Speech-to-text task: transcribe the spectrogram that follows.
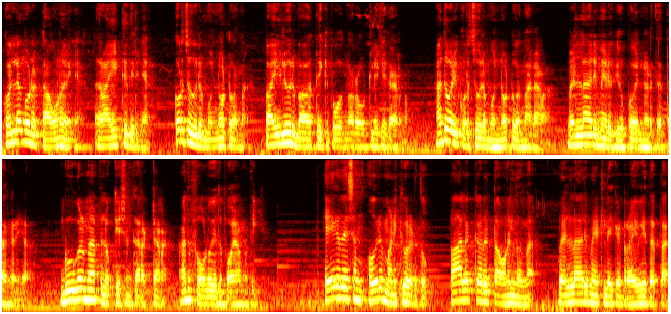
കൊല്ലംകോട് ടൗൺ കഴിഞ്ഞ് റൈറ്റ് തിരിഞ്ഞ് കുറച്ച് ദൂരം മുന്നോട്ട് വന്ന് പൈലൂർ ഭാഗത്തേക്ക് പോകുന്ന റോഡിലേക്ക് കയറണം. അതുവഴി കുറച്ച് ദൂരം മുന്നോട്ട് വന്നാലാണ് വെള്ളാരിമേട് വ്യൂ പോയിന്റിനടുത്ത് എത്താൻ കഴിയുക. ഗൂഗിൾ മാപ്പ് ലൊക്കേഷൻ കറക്റ്റാണ്. അത് ഫോളോ ചെയ്ത് പോയാൽ മതി. ഏകദേശം ഒരു മണിക്കൂർ എടുത്തു പാലക്കാട് ടൗണിൽ നിന്ന് വെള്ളാരിമേട്ടിലേക്ക് ഡ്രൈവ് ചെയ്തെത്താൻ.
